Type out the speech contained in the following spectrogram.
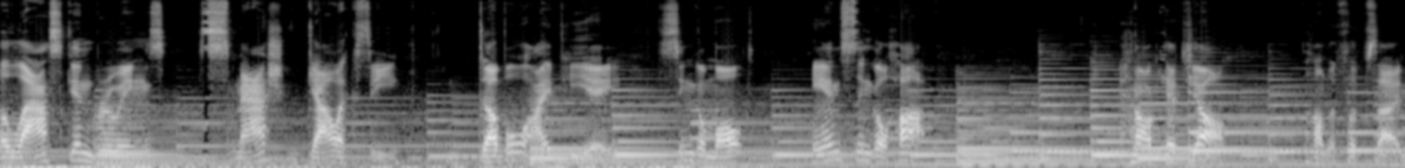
Alaskan Brewing's Smash Galaxy Double IPA, Single Malt, and Single Hop. And I'll catch y'all on the flip side.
